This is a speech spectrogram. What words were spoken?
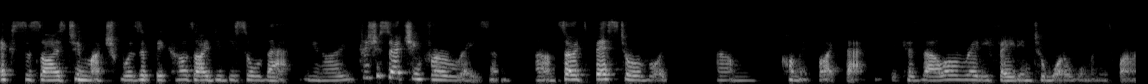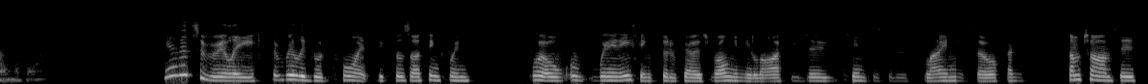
exercised too much? Was it because I did this or that? You know, because you're searching for a reason. Um, so it's best to avoid um, comments like that because they'll already feed into what a woman is worrying about. Yeah, that's a really a really good point because I think when well when anything sort of goes wrong in your life, you do tend to sort of blame yourself, and sometimes there's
